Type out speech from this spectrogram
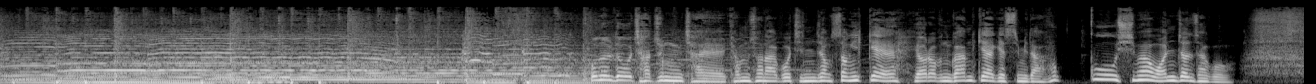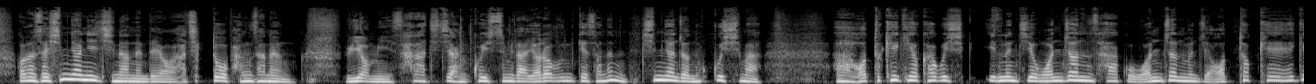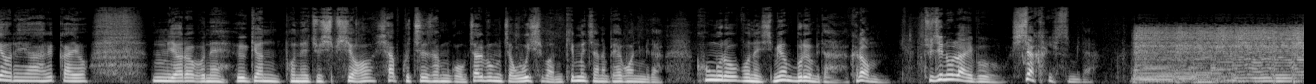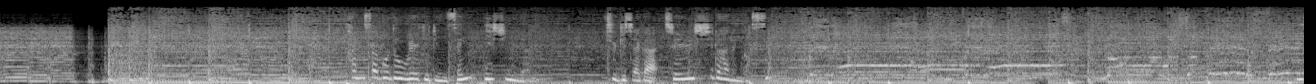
오늘도 자중자애 겸손하고 진정성 있게 여러분과 함께 하겠습니다. 후쿠시마 원전 사고 어느새 10년이 지났는데요. 아직도 방사능 위험이 사라지지 않고 있습니다. 여러분께서는 10년 전 후쿠시마 아, 어떻게 기억하고 있는지 원전 사고, 원전 문제 어떻게 해결해야 할까요? 음, 여러분의 의견 보내주십시오. 샵 9730, 짧은 문자 50원, 긴 문자는 100원입니다. 콩으로 보내시면 무료입니다. 그럼 주진우 라이브 시작하겠습니다. 탐사보도 외길 인생 20년. 주 기자가 제일 싫어하는 것은?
